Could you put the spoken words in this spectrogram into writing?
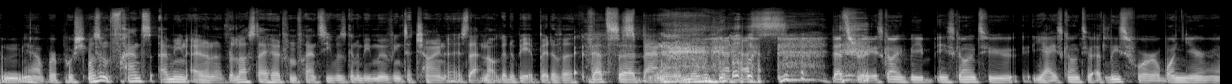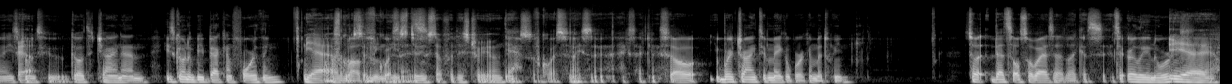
um, yeah, we're pushing. wasn't Franz? I mean, I don't know. The last I heard from Franz, he was going to be moving to China. Is that not going to be a bit of a That's uh, spanner in the wheels? That's true. He's going to be. He's going to. Yeah, he's going to at least for one year. Uh, he's Yeah. going to go to China and he's going to be back and forthing. yeah, of course. lot, I mean, he's doing stuff with his trio. And Yeah, things. of course. Uh, exactly. So we're trying to make it work in between. So that's also why I said like it's it's early in the works. Yeah, yeah.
